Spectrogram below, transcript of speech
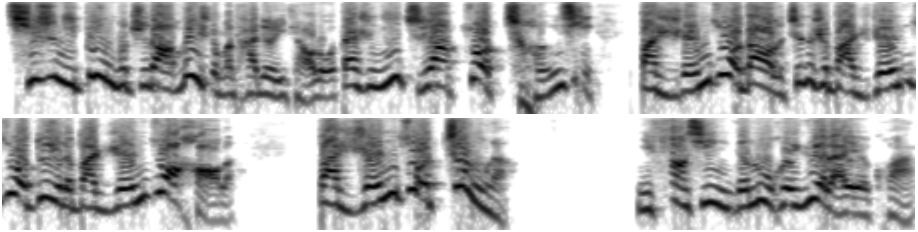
其实你并不知道为什么它就一条路，但是你只要做诚信，把人做到了，真的是把人做对了，把人做好了，把人做正了，你放心，你的路会越来越宽。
